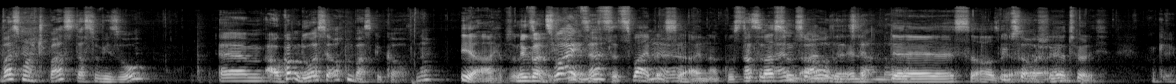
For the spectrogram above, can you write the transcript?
was macht Spaß? Das sowieso. Ähm, aber komm, du hast ja auch einen Bass gekauft, ne? Ja, ich habe sogar, Sogar zwei, ich, ne? Zwei Ja, beste. ja. Einen du Akustikbass einen und zu Hause, einen ist der andere, der, der ist zu Hause. Gibt's ja, auch ja, schön. natürlich. Okay.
